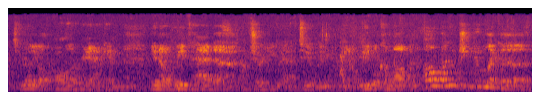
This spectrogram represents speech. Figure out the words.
It's really all, all organic. And you know, we've had, uh, I'm sure you have too. But, you know, people come up and, oh, why don't you do like a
